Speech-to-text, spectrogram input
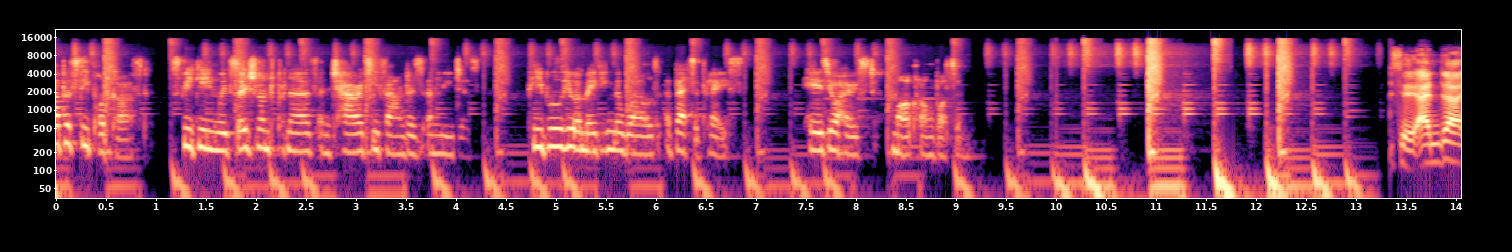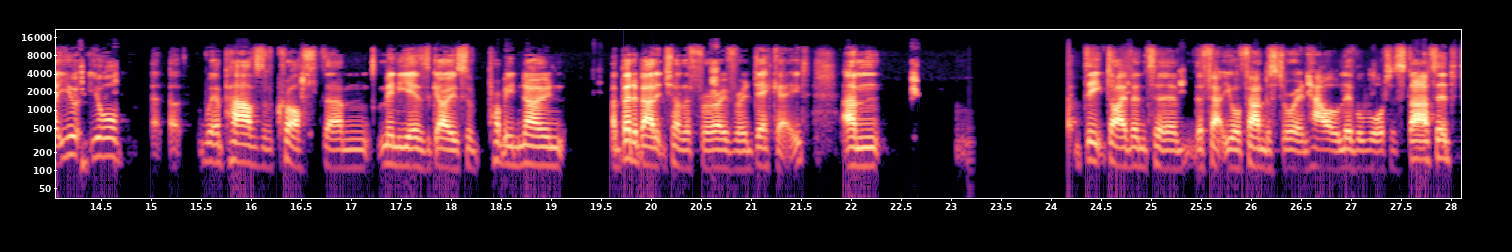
Purposely podcast, speaking with social entrepreneurs and charity founders and leaders, people who are making the world a better place. Here's your host, Mark Longbottom. And uh, you, you're, uh, where paths have crossed um, many years ago, so probably known a bit about each other for over a decade. Um, deep dive into the fact your founder story and how Level Water started,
